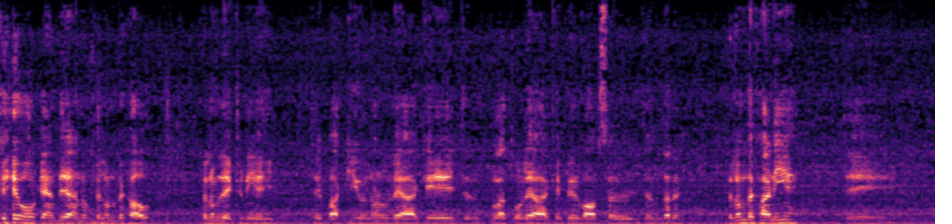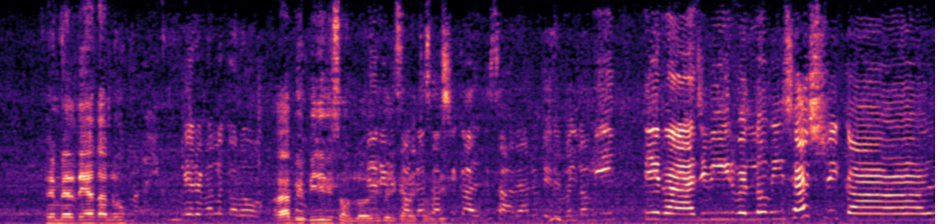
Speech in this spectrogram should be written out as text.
ਕਿ ਉਹ ਕਹਿੰਦੇ ਆ ਨੂੰ ਫਿਲਮ ਦਿਖਾਓ ਫਿਲਮ ਦੇਖਣੀ ਹੈ ਜੀ। ਤੇ ਬਾਕੀ ਉਹਨਾਂ ਨੂੰ ਲਿਆ ਕੇ ਪਲਾਥੋਂ ਲਿਆ ਕੇ ਫਿਰ ਵਾਪਸ ਜਲੰਧਰ ਫਿਲਮ ਦਿਖਾਣੀ ਹੈ। ਤੇ ਫਿਰ ਮਿਲਦੇ ਆ ਤੁਹਾਨੂੰ। ਮੇਰੇ ਵੱਲ ਕਰੋ। ਆ ਬੀਬੀ ਜੀ ਵੀ ਸੁਣ ਲਓ ਜੀ ਕੁਝ ਕਹਿਣਾ ਸਤਿ ਚਾਹੁੰਦੀ ਸ਼੍ਰੀ ਅਕਾਲ ਜੀ ਸਾਰਿਆਂ ਨੂੰ ਮੇਰੇ ਵੱਲੋਂ ਵੀ। ਤੇ ਰਾਜਵੀਰ ਵੱਲੋਂ ਵੀ ਸਤਿ ਸ਼੍ਰੀ ਅਕਾਲ।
